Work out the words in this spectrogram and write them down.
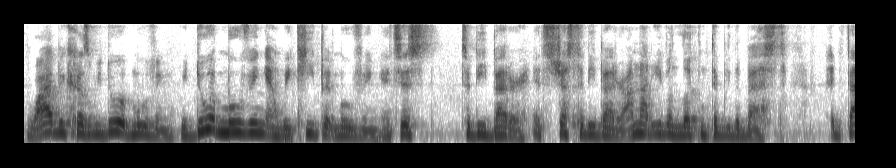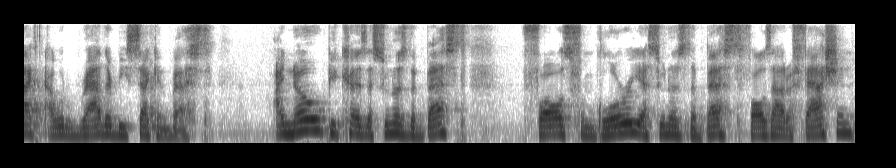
Why? Because we do it moving. We do it moving and we keep it moving. It's just to be better. It's just to be better. I'm not even looking to be the best. In fact, I would rather be second best. I know because as soon as the best falls from glory, as soon as the best falls out of fashion,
